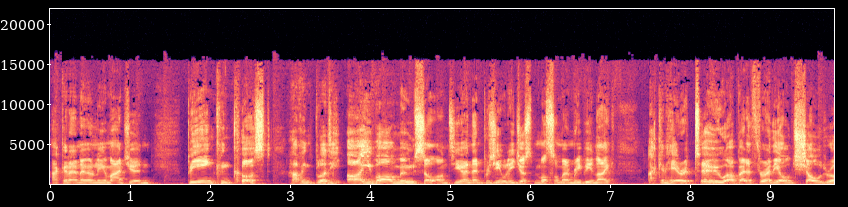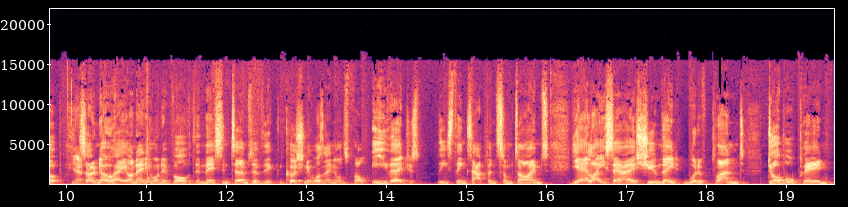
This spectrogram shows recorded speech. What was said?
I can only imagine being concussed, having bloody Ivar moonsault onto you, and then presumably just muscle memory being like, I can hear a two. I better throw the old shoulder up. Yeah. So no hate on anyone involved in this. In terms of the concussion, it wasn't anyone's fault either. Just these things happen sometimes. Yeah, like you say, I assume they would have planned double pin.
